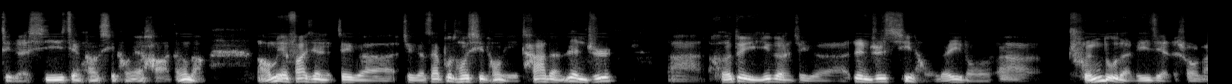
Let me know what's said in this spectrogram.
这个西医健康系统也好，等等，啊，我们也发现这个这个在不同系统里，它的认知啊和对一个这个认知系统的一种啊纯度的理解的时候呢，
